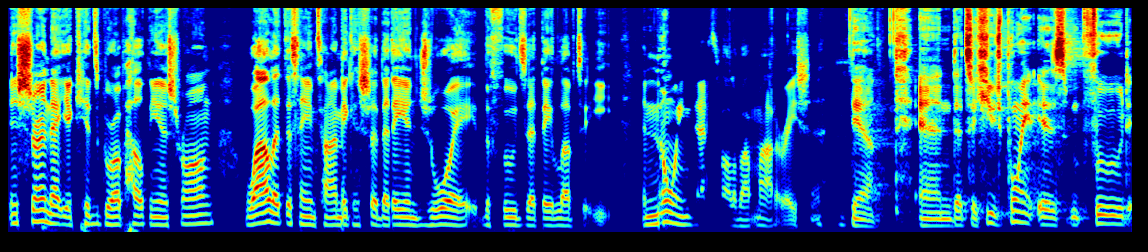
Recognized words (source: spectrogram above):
ensuring that your kids grow up healthy and strong while at the same time making sure that they enjoy the foods that they love to eat and knowing that it's all about moderation. Yeah. And that's a huge point is food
